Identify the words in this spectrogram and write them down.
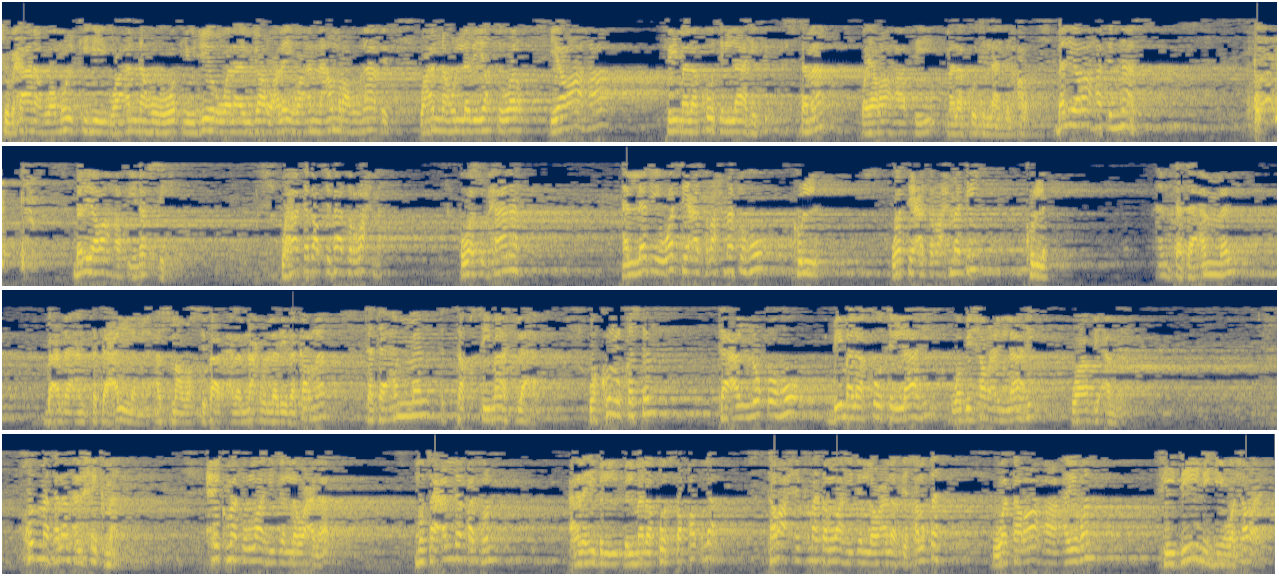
سبحانه وملكه وأنه يجير ولا يجار عليه وأن أمره نافذ وأنه الذي يخطي يراها في ملكوت الله في السماء ويراها في ملكوت الله في الأرض. بل يراها في الناس. بل يراها في نفسه. وهكذا صفات الرحمة. هو سبحانه الذي وسعت رحمته كل وسعت رحمتي كل أن تتأمل بعد أن تتعلم الأسماء والصفات على النحو الذي ذكرنا تتأمل التقسيمات لها. وكل قسم تعلقه بملكوت الله وبشرع الله وبأمره. خذ مثلا الحكمة. حكمة الله جل وعلا متعلقة عليه بالملكوت فقط لا. ترى حكمة الله جل وعلا في خلقه وتراها أيضا في دينه وشرعه.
